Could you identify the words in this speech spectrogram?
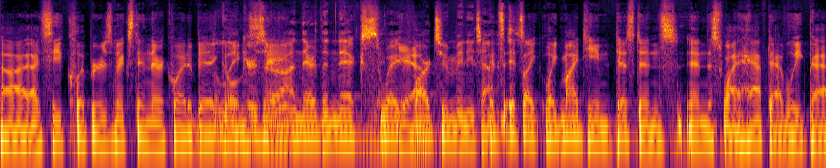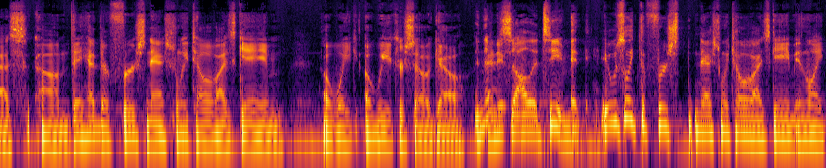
Uh, I see Clippers mixed in there quite a bit. The Golden Lakers State. are on there, the Knicks, way Yeah. far too many times. It's, it's like like my team Pistons, and this is why I have to have League Pass. Um, they had their first nationally televised game a week a week or so ago, and they're a it, solid team. it, it was like the first nationally televised game in like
